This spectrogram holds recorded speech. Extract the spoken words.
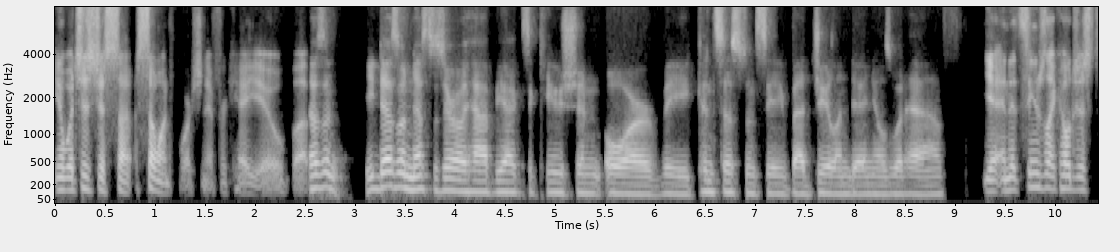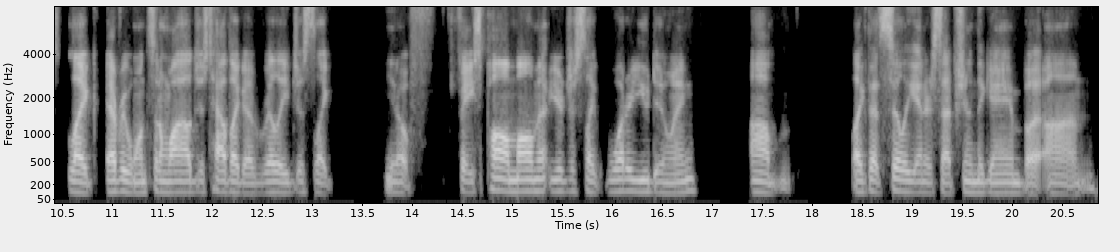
you know, which is just so, so unfortunate for KU. But doesn't he doesn't necessarily have the execution or the consistency that Jalon Daniels would have. Yeah, and it seems like he'll just like every once in a while just have like a really just like you know face palm moment. You're just like, what are you doing? Um, like that silly interception in the game, but um,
